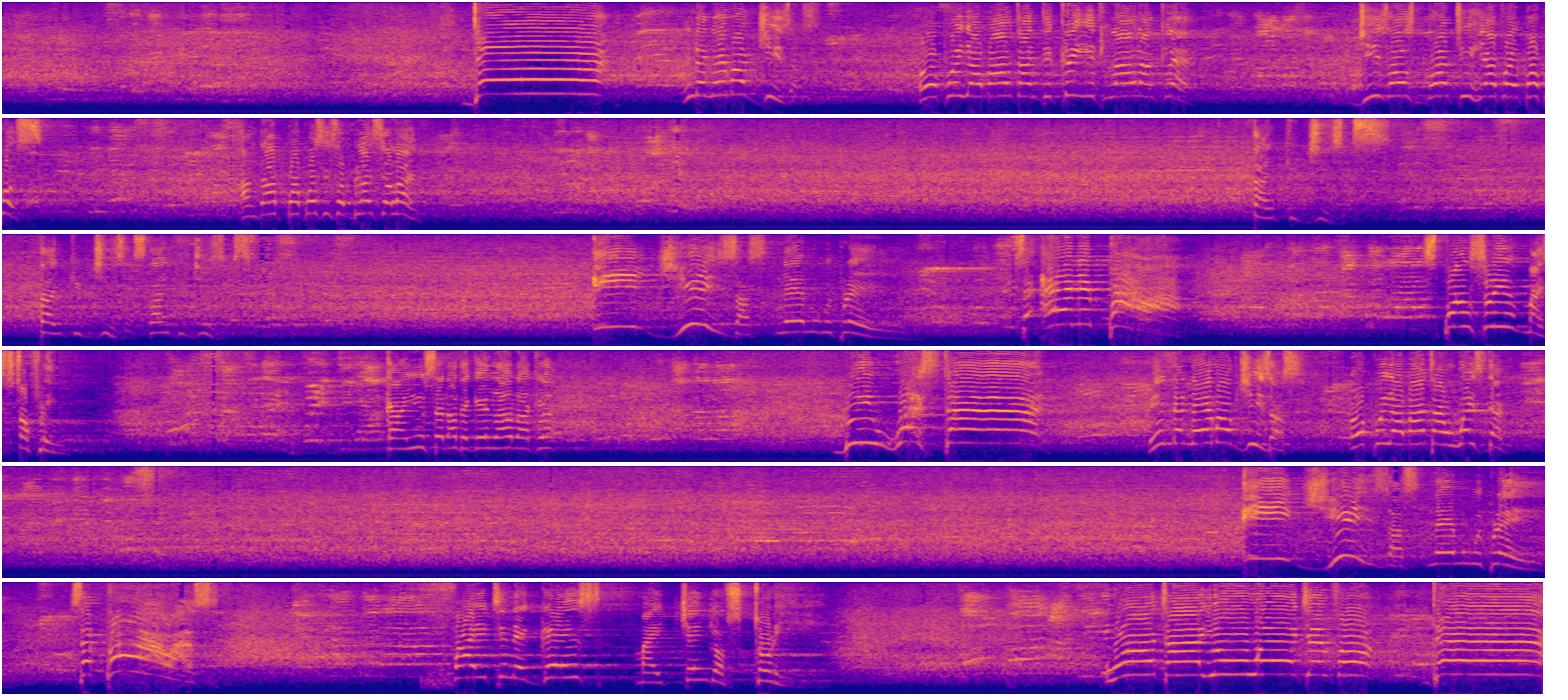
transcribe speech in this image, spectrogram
There! In the name of Jesus. Your mouth and decree it loud and clear. Jesus brought you here for a purpose. And that purpose is to bless your life. Thank you, Jesus. Thank you, Jesus. Thank you, Jesus. In Jesus' name we pray. Say any power sponsoring my suffering. Can you say that again louder? clear? Be wasted in the name of Jesus. Open your mouth and waste them. In Jesus' name we pray. Say powers fighting against my change of story. What are you waiting for? There!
